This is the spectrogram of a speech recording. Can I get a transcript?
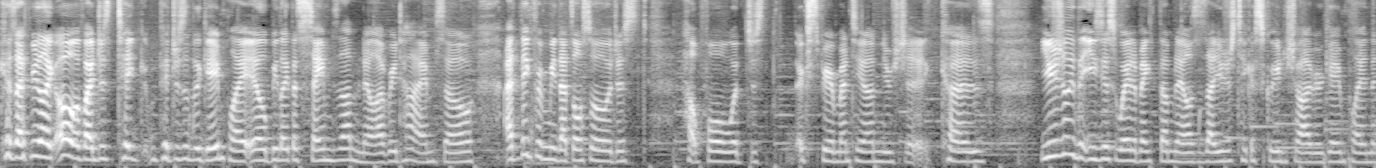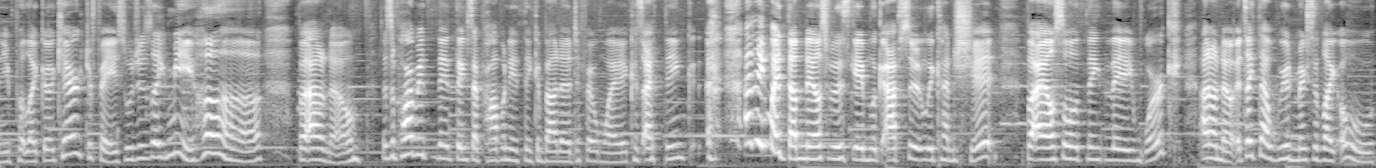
because I feel like, oh, if I just take pictures of the gameplay, it'll be like the same thumbnail every time. So I think for me, that's also just helpful with just experimenting on new shit, because Usually the easiest way to make thumbnails is that you just take a screenshot of your gameplay and then you put like a character face, which is like me, huh? But I don't know. There's a part of me that thinks I probably need to think about it a different way because I think I think my thumbnails for this game look absolutely kind of shit, but I also think they work. I don't know. It's like that weird mix of like, oh,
